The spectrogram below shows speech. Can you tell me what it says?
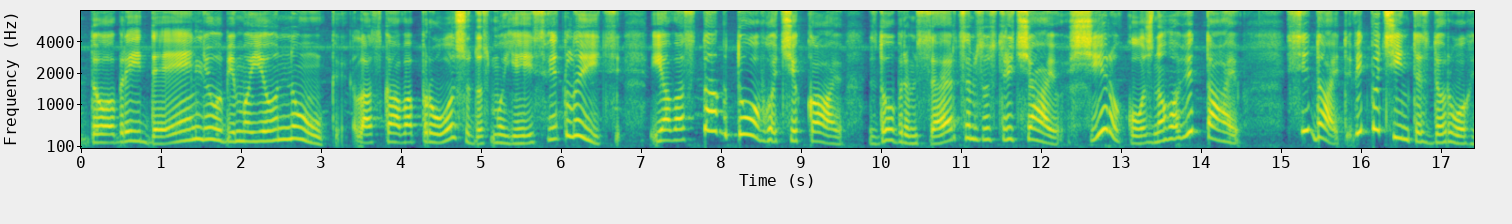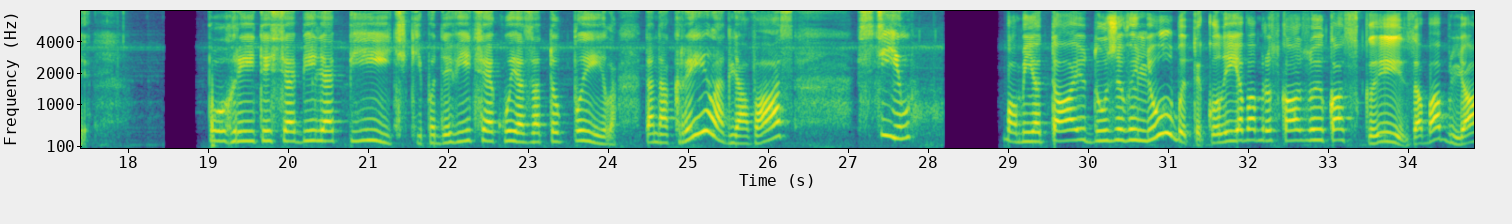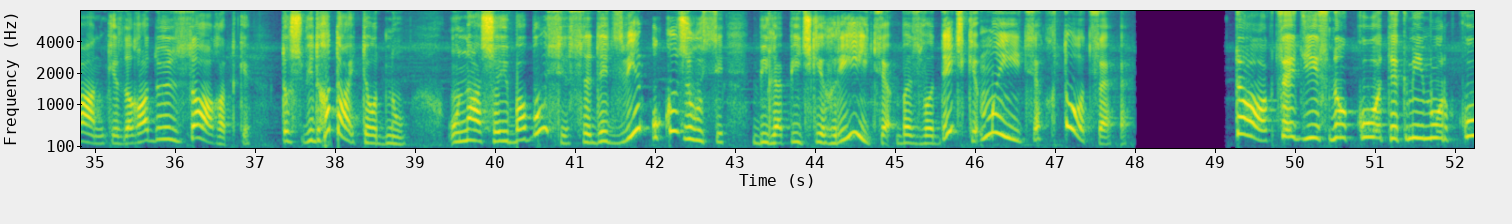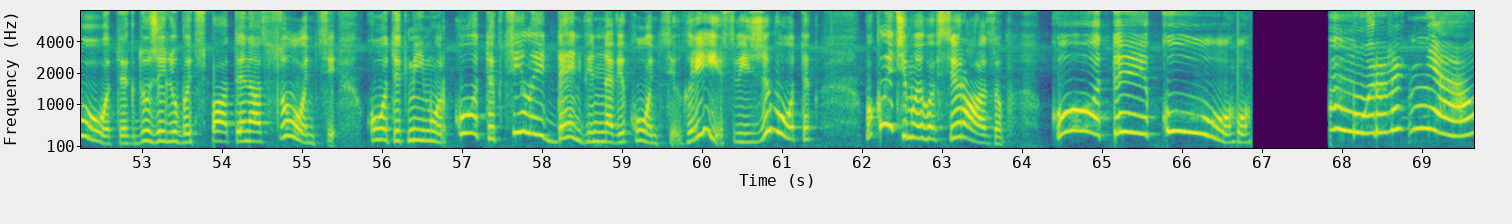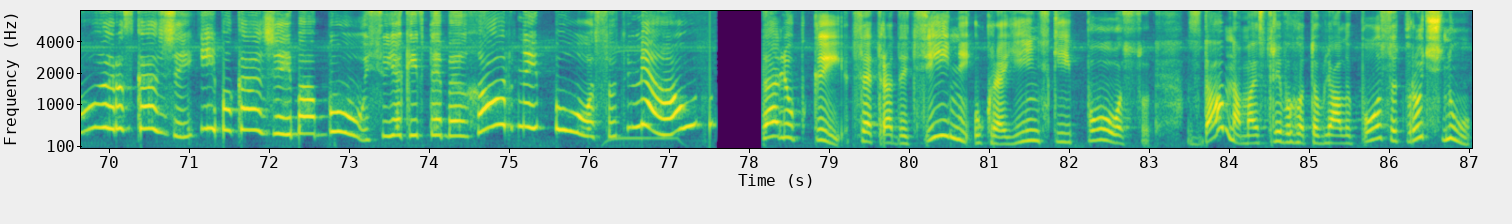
Добрий день, любі мої онуки. Ласкаво прошу до моєї світлиці. Я вас так довго чекаю, з добрим серцем зустрічаю, щиро кожного вітаю. Сідайте, відпочиньте з дороги. Погрійтеся біля пічки, подивіться, яку я затопила, та накрила для вас стіл. Пам'ятаю, дуже ви любите, коли я вам розказую казки, забавлянки, загадую загадки. Тож відгадайте одну. У нашої бабусі сидить звір у кожусі, біля пічки гріється, без водички миється. Хто це? Так, це дійсно котик, мій муркотик, дуже любить спати на сонці. Котик, мій муркотик, цілий день він на віконці гріє свій животик. Покличемо його всі разом. Котику. Мур, няу, розкажи і покажи, бабусю, який в тебе гарний посуд. Мяу. Залюбки це традиційний український посуд. Здавна майстри виготовляли посуд вручну.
